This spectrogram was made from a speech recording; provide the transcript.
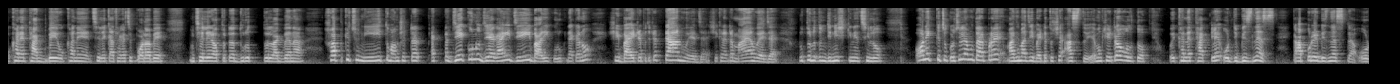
ওখানে থাকবে, ওখানে ছেলে কাছাকাছি পড়াবে। ছেলের অতটা দূরত্ব লাগবে না। সব কিছু নিয়েই তো মানুষের একটা একটা যে কোনো জায়গায় যেই বাড়ি করুক না কেন, সেই বাড়িটার প্রতি একটা টান হয়ে যায়, সেখানে একটা মায়া হয়ে যায়, নতুন নতুন জিনিস কিনেছিল, অনেক কিছু করেছিল এবং তারপরে মাঝে মাঝে এই বাড়িটা তো সে আসতোই এবং সেটাও বলতো, ওইখানে থাকলে ওর যে বিজনেস কাপড়ের বিজনেসটা ওর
